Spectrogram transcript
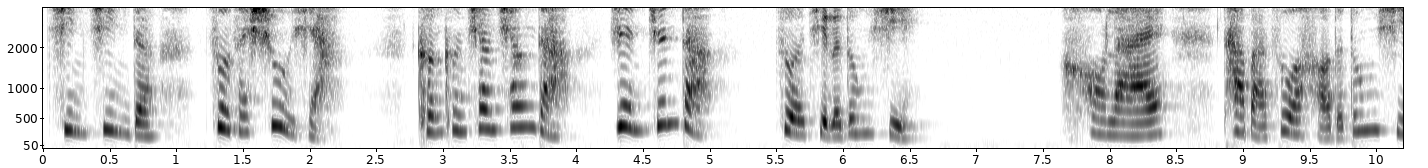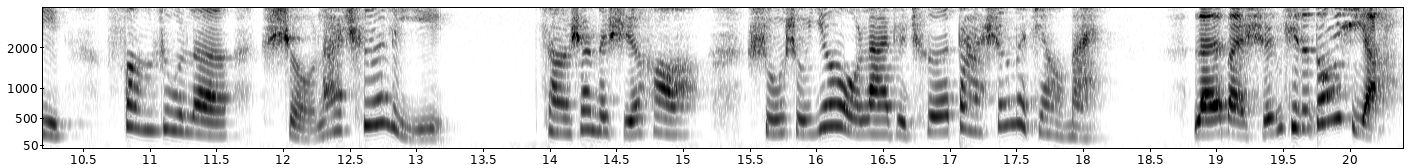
静静的。坐在树下，铿铿锵锵的，认真的做起了东西。后来，他把做好的东西放入了手拉车里。早上的时候，叔叔又拉着车大声的叫卖：“来买神奇的东西呀！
